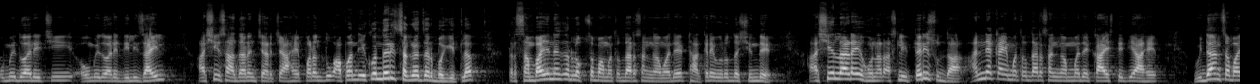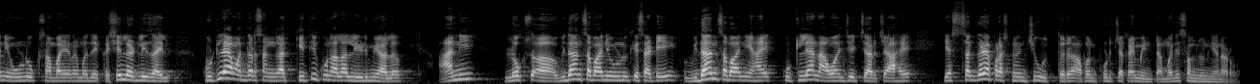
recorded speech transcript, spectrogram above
उमेदवारीची उमेदवारी दिली जाईल अशी साधारण चर्चा आहे. परंतु आपण एकंदरीत सगळं जर बघितलं तर संभाजीनगर लोकसभा मतदारसंघामध्ये ठाकरे विरुद्ध शिंदे अशी लढाई होणार असली तरी सुद्धा अन्य काही मतदारसंघांमध्ये काय स्थिती आहे? विधानसभा निवडणूक संभाजीनगरमध्ये कशी लढली जाईल? कुठल्या मतदारसंघात किती कुणाला लीड मिळालं? आणि लोकस विधानसभा निवडणुकीसाठी विधानसभा निहाय कुठल्या नावांची चर्चा आहे? या सगळ्या प्रश्नांची उत्तरं आपण पुढच्या काही मिनिटांमध्ये समजून घेणार आहोत.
